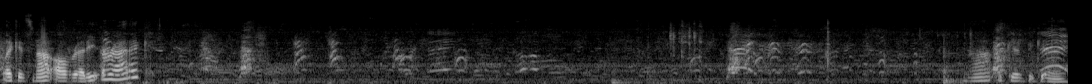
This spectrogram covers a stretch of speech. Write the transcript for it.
Like it's not already erratic? Not a good beginning.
